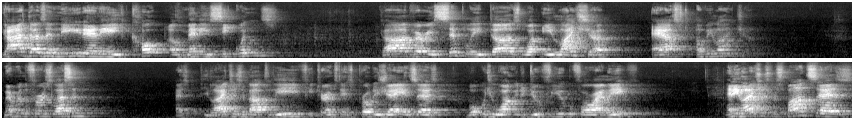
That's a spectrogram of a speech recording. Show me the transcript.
God doesn't need any coat of many sequins. God very simply does what Elisha asked of Elijah. Remember the first lesson? As Elijah's about to leave, he turns to his protege and says, What would you want me to do for you before I leave? And Elisha's response says,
